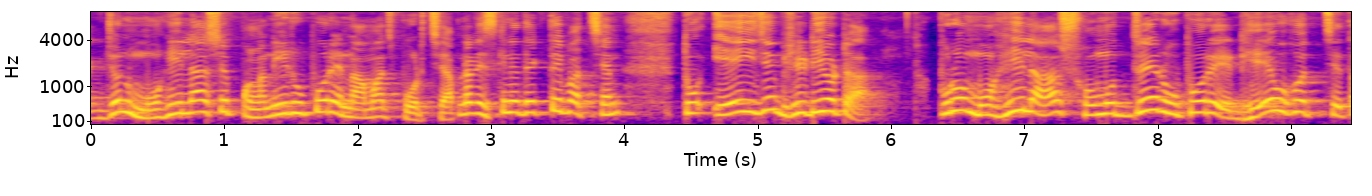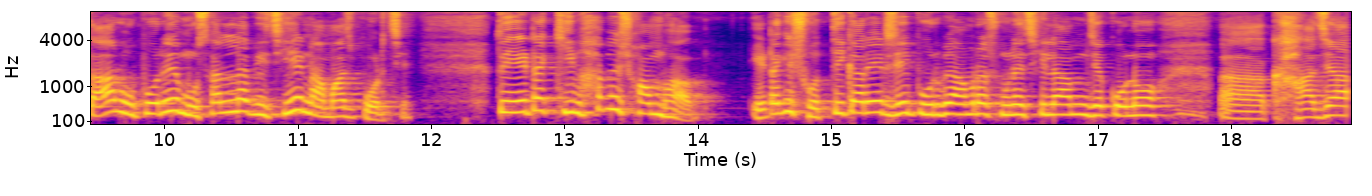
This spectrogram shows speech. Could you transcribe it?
একজন মহিলা, সে পানির উপরে নামাজ পড়ছে। আপনার স্ক্রিনে দেখতেই পাচ্ছেন। তো এই যে ভিডিওটা, পুরো মহিলা সমুদ্রের উপরে ঢেউ হচ্ছে, তার উপরে মুসাল্লা বিছিয়ে নামাজ পড়ছে। তো এটা কীভাবে সম্ভব? এটা কি সত্যিকারের সেই পূর্বে আমরা শুনেছিলাম যে কোনো খাজা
